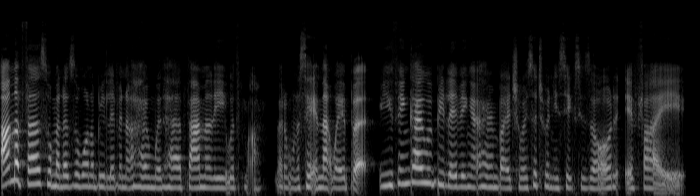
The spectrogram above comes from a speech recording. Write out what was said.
I'm the first woman that doesn't want to be living at home with her family. With well, I don't want to say it in that way, but you think I would be living at home by choice at 26 years old if I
